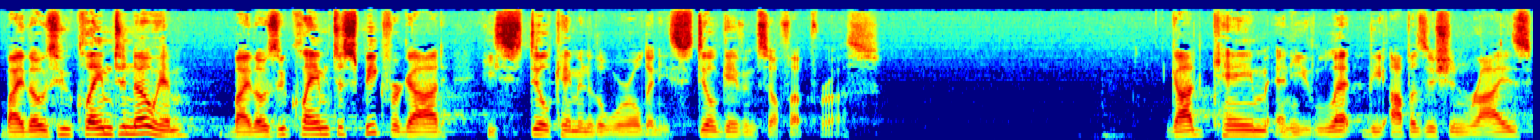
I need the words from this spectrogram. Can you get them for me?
by those who claimed to know him, by those who claimed to speak for God, he still came into the world and he still gave himself up for us. God came and he let the opposition rise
